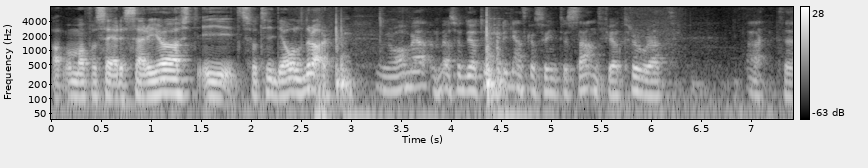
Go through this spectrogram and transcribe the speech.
om man får säga det, seriöst i så tidiga åldrar? Ja, men jag- alltså, jag tycker det är ganska så intressant för jag tror att, att eh,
